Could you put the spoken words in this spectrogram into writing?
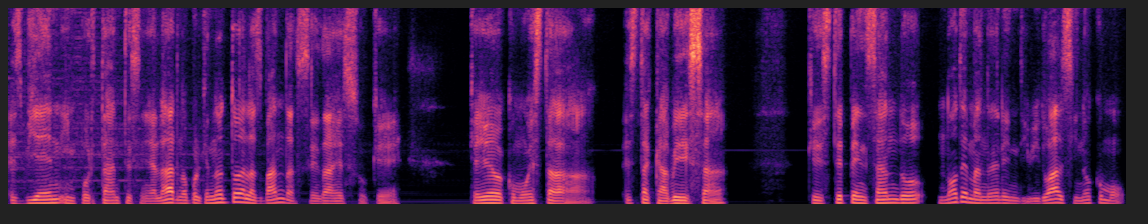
es bien importante señalar, ¿no? Porque no en todas las bandas se da eso, que, que haya como esta, esta cabeza que esté pensando no de manera individual, sino como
